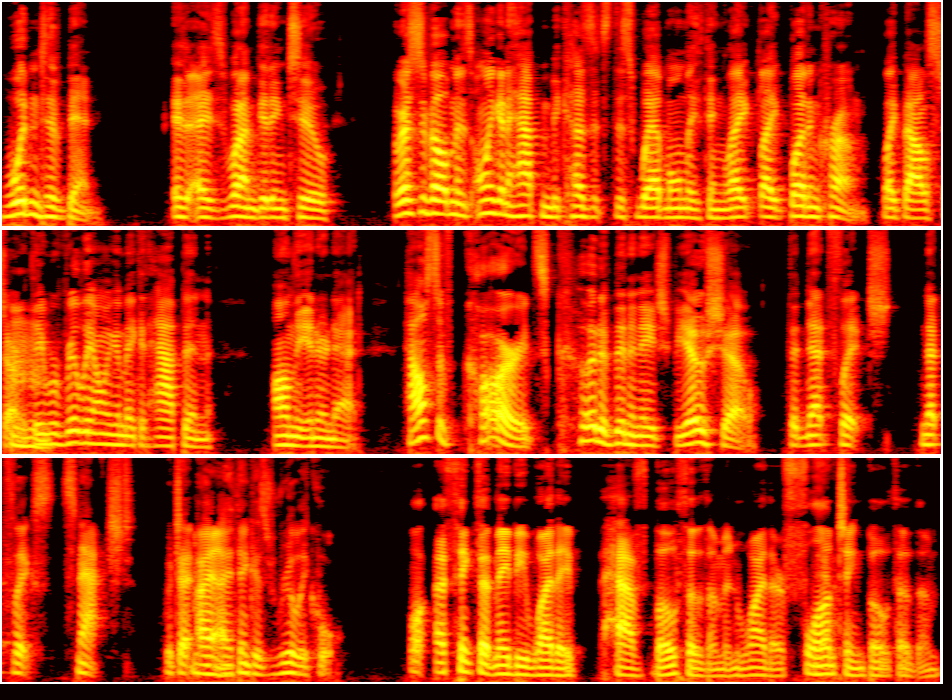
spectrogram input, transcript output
wouldn't have been. Is, is what I'm getting to. Arrested Development is only going to happen because it's this web only thing, like like Blood and Chrome, like Battlestar. They Mhm. were really only going to make it happen on the internet. House of Cards could have been an HBO show that Netflix Netflix snatched, which I, Mhm. I, I think is really cool. Well, I think that may be why they have both of them and why they're flaunting both of them.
